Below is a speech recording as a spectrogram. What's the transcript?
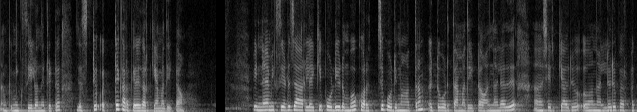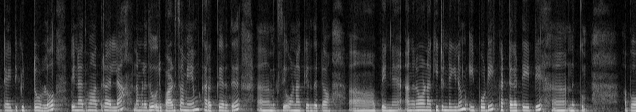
നമുക്ക് മിക്സിയിലൊന്നിട്ടിട്ട് ജസ്റ്റ് ഒറ്റ കറക്കൽ കറക്കിയാൽ മതി കേട്ടോ പിന്നെ മിക്സിയുടെ ജാറിലേക്ക് പൊടി ഇടുമ്പോൾ കുറച്ച് പൊടി മാത്രം ഇട്ട് കൊടുത്താൽ മതി കേട്ടോ. എന്നാലത് ശരിക്കും ഒരു നല്ലൊരു പെർഫെക്റ്റായിട്ട് കിട്ടുള്ളൂ പിന്നെ അത് മാത്രമല്ല നമ്മളത് ഒരുപാട് സമയം കറക്കരുത് മിക്സി ഓണാക്കരുത് കേട്ടോ. പിന്നെ അങ്ങനെ ഓണാക്കിയിട്ടുണ്ടെങ്കിലും ഈ പൊടി കട്ട കട്ടയായിട്ട് നിൽക്കും. അപ്പോൾ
